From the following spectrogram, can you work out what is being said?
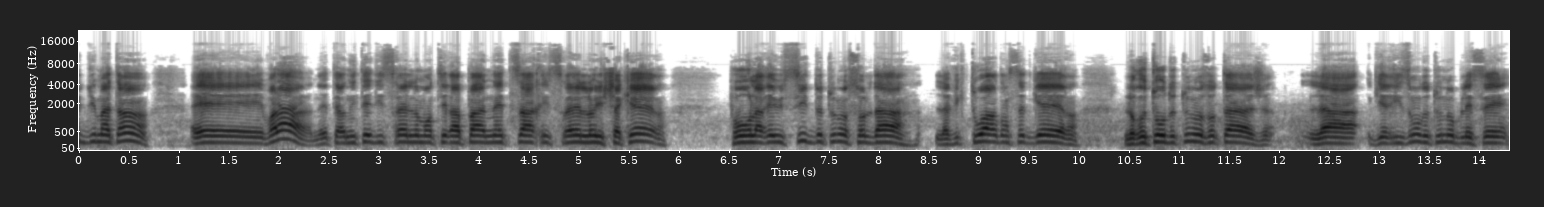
du matin. Et voilà, l'éternité d'Israël ne mentira pas, Netzach Israël lo yishaker, pour la réussite de tous nos soldats, la victoire dans cette guerre, le retour de tous nos otages, la guérison de tous nos blessés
